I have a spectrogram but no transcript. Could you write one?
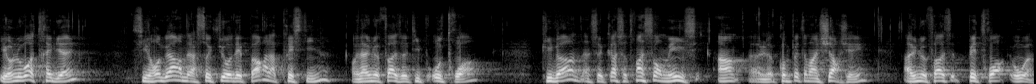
Et on le voit très bien, si on regarde la structure au départ, la pristine, on a une phase de type O3 qui va, dans ce cas, se transformer en euh, complètement chargé à une phase P3O1.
